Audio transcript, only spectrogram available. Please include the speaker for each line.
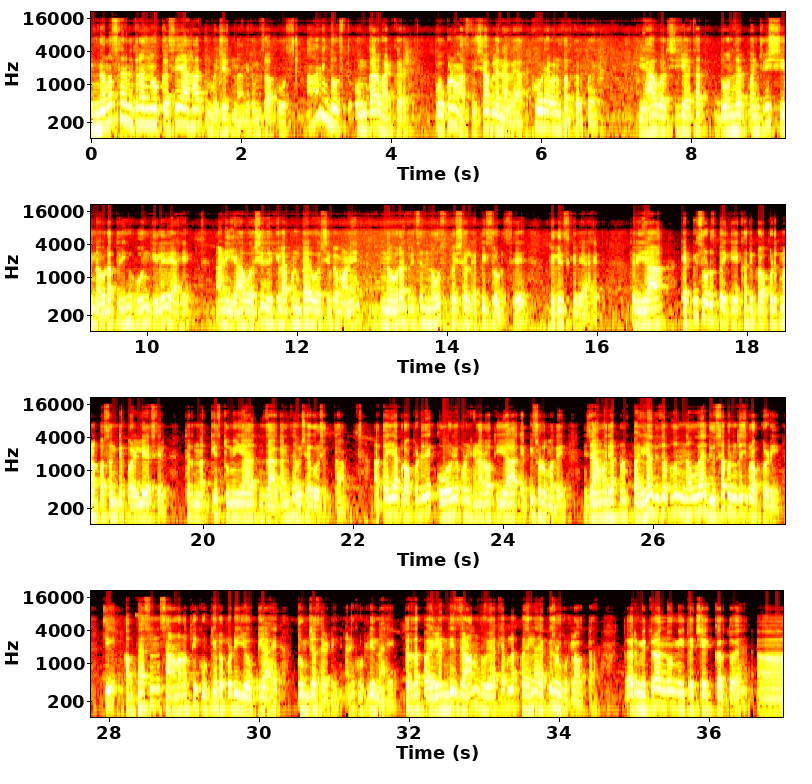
Speaker 1: नमस्कार मित्रांनो कसे आहात? मजेत ना? मी तुमचा होस्ट आणि दोस्त ओंकार भाटकर कोकण वास्तूच्या आपल्या नव्या कोड्या पण फात करतोय. ह्या वर्षीची अर्थात दोन हजार पंचवीसची नवरात्री ही होऊन गेलेली आहे आणि या वर्षी देखील आपण दरवर्षीप्रमाणे नवरात्रीचे नऊ स्पेशल एपिसोड्स हे रिलीज केले आहेत. तर या एपिसोड्सपैकी एखादी प्रॉपर्टी तुम्हाला पसंती पडली असेल तर नक्कीच तुम्ही या जागांचा विचार करू शकता. आता या प्रॉपर्टीचा एक ओव्हरव्ह्यू आपण घेणार आहोत या एपिसोडमध्ये ज्यामध्ये आपण पहिल्या दिवसापासून नवव्या दिवसापर्यंतची प्रॉपर्टी ती अभ्यासून सांगणार आहोत की कुठली प्रॉपर्टी योग्य आहे तुमच्यासाठी आणि कुठली नाही. तर आता पहिल्यांदा जाणून घेऊया की आपला पहिला एपिसोड कुठला होता. तर मित्रांनो मी इथे चेक करतोय.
